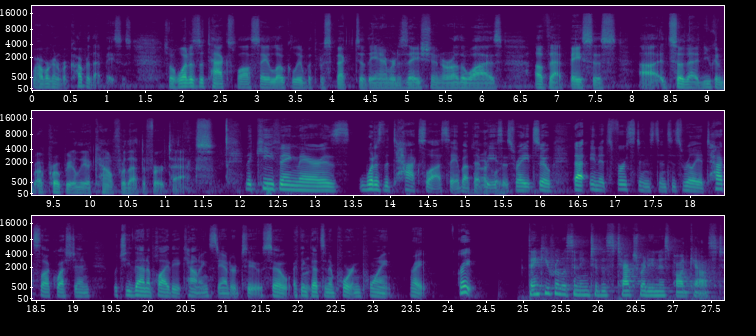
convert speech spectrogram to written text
how we're going to recover that basis. So, what does the tax law say locally with respect to the amortization or otherwise of that basis, uh, so that you can appropriately account for that deferred tax? The key thing there is what does the tax law say about that Exactly. basis, right? So that in its first instance, it's really a tax law question, which you then apply the accounting standard to. So I think Right. that's an important point, right? Great. Thank you for listening to this Tax Readiness podcast.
